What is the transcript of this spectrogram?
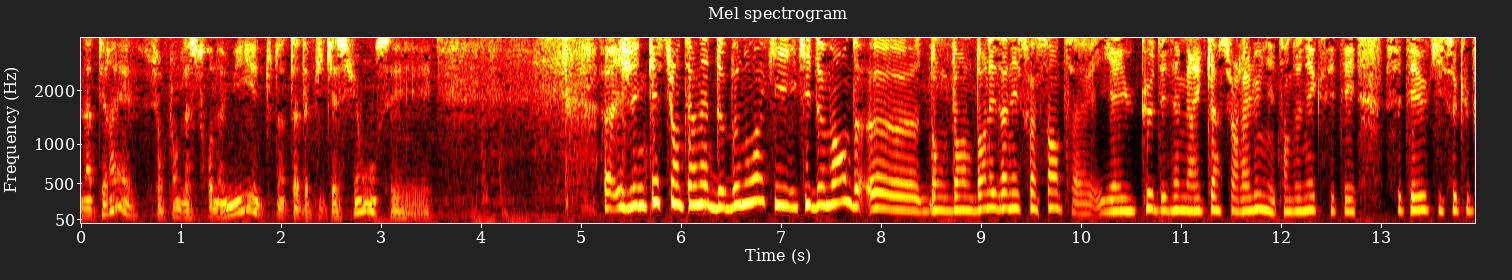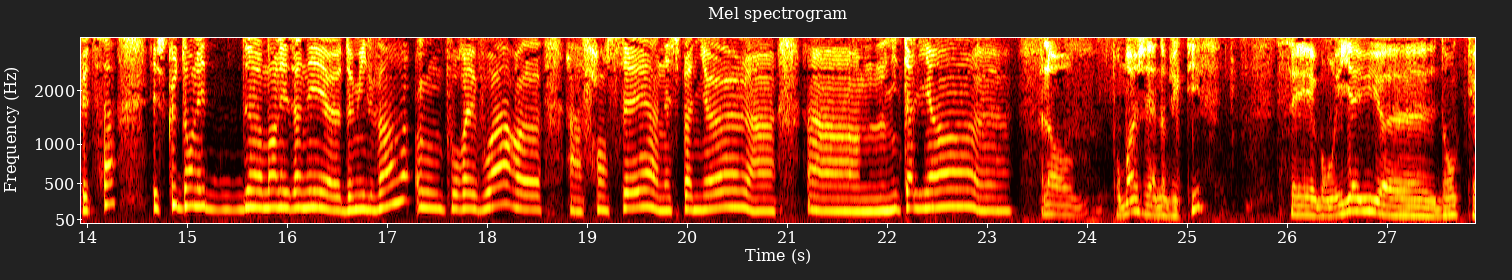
l'intérêt sur le plan de l'astronomie, tout un tas d'applications. C'est euh, j'ai une question internet de Benoît qui, demande, euh, donc dans, les années 60, il y a eu que des Américains sur la Lune, étant donné que c'était c'était eux qui s'occupaient de ça. Est-ce que dans les dans les années 2020, euh, on pourrait voir un Français, un Espagnol, un, Italien Alors pour moi, j'ai un objectif. C'est bon, il y a eu donc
